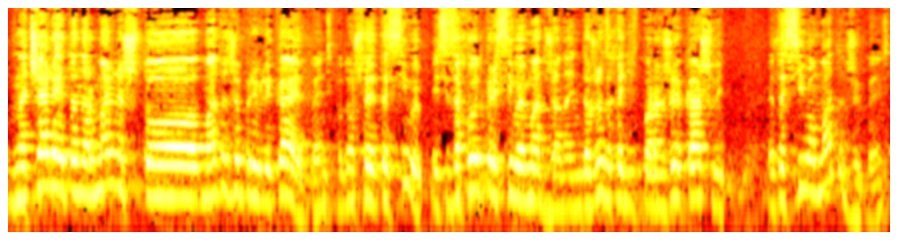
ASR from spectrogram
Вначале это нормально, что матаджа привлекает, понимаете, потому что это сила. Если заходит красивая матаджа, она не должна заходить в паранже, кашлять. Это сила матаджи, понимаете?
